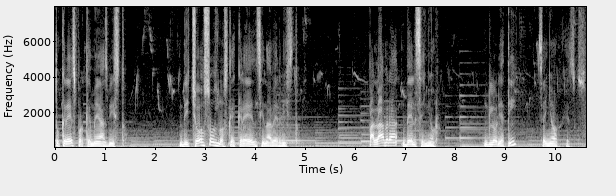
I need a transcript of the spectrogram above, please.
tú crees porque me has visto. Dichosos los que creen sin haber visto. Palabra del Señor. Gloria a ti, Señor Jesús.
